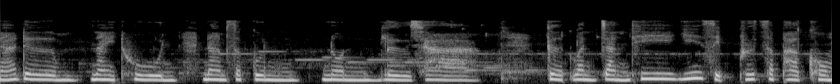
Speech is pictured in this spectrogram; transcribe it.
นะเดิมนายทูล นามสกุล นนลือชา เกิดวันจันทร์ที่ 20 พฤษภาคม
